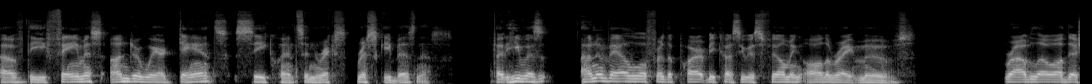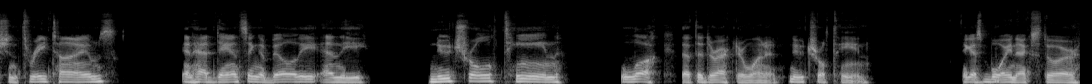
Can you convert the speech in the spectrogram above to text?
of the famous underwear dance sequence in Rick's Risky Business. But he was unavailable for the part because he was filming all the right moves. Rob Lowe auditioned three times and had dancing ability and the neutral teen look that the director wanted. Neutral teen. I guess boy next door,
